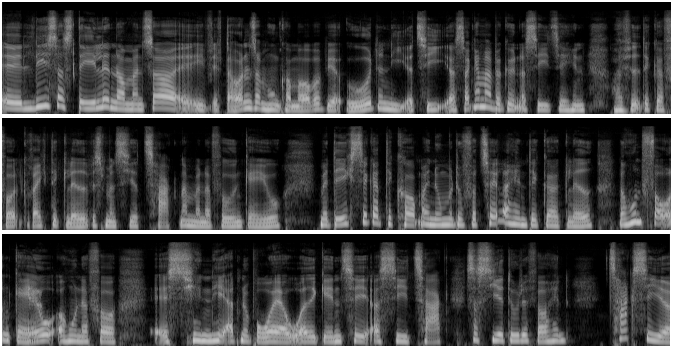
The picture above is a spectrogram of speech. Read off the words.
øh, lige så stille, når man så, øh, efterhånden som hun kommer op og bliver 8, 9 og 10, og så kan man begynde at sige til hende, og jeg ved, det gør folk rigtig glade, hvis man siger tak, når man har fået en gave. Men det er ikke sikkert, det kommer endnu, men du fortæller hende, det gør glad. Når hun får en gave, ja. og hun er for øh, generet, nu bruger jeg ordet igen, til at sige tak, så siger du det for hende. Tak, siger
